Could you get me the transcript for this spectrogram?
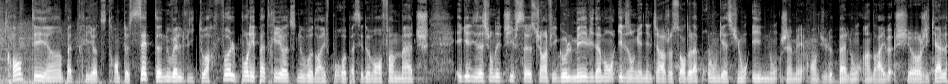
31, Patriots 37. Nouvelle victoire folle pour les Patriots. Nouveau drive pour repasser devant en fin de match. Égalisation des Chiefs sur un field goal, mais évidemment, ils ont gagné le tirage au sort de la prolongation et n'ont jamais rendu le ballon. Un drive chirurgical.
